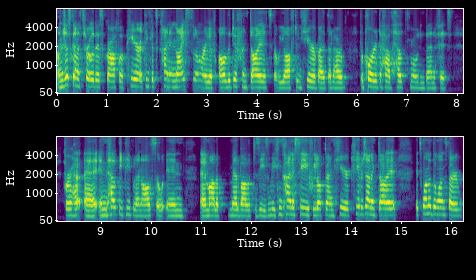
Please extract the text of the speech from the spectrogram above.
I'm just going to throw this graph up here. I think it's kind of nice summary of all the different diets that we often hear about that are purported to have health promoting benefits for uh, in healthy people and also in uh, metabolic disease. And we can kind of see if we look down here, ketogenic diet, it's one of the ones that are,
